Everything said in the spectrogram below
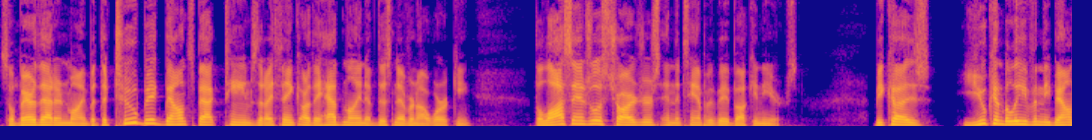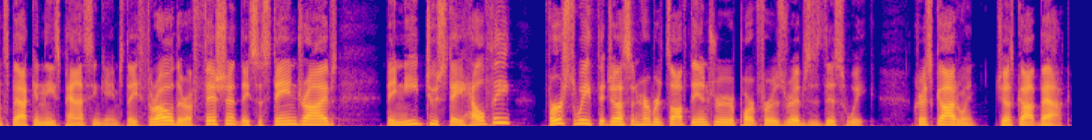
So bear that in mind. But the two big bounce back teams that I think are the headline of this never not working the Los Angeles Chargers and the Tampa Bay Buccaneers. Because you can believe in the bounce back in these passing games. They throw, they're efficient, they sustain drives, they need to stay healthy. First week that Justin Herbert's off the injury report for his ribs is this week. Chris Godwin just got back.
